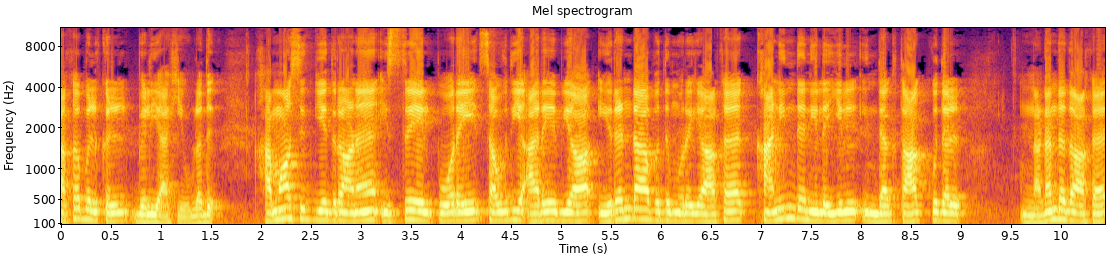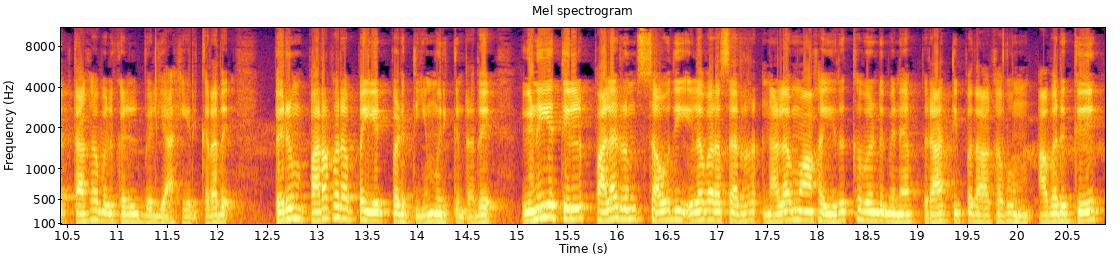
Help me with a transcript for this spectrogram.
தகவல்கள் வெளியாகியுள்ளது. ஹமாஸுக்கு எதிரான இஸ்ரேல் போரை சவுதி அரேபியா இரண்டாவது முறையாக கனிந்த நிலையில் இந்த தாக்குதல் நடந்ததாக தகவல்கள் வெளியாகி இருக்கிறது பெரும் பரபரப்பை ஏற்படுத்தியும் இருக்கின்றது. இணையத்தில் பலரும் சவுதி இளவரசர் நலமாக இருக்க வேண்டும் என பிரார்த்திப்பதாகவும் அவருக்கு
